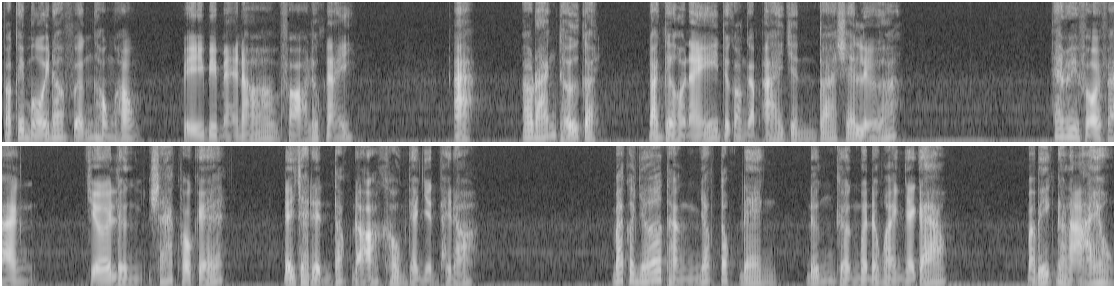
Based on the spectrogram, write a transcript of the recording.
Và cái mũi nó vẫn hồng hồng vì bị mẹ nó vò lúc nãy. À, tao đoán thử coi. Đoán thử hồi nãy tụi con gặp ai trên toa xe lửa. Harry vội vàng dựa lưng sát vào ghế để gia đình tóc đỏ không thể nhìn thấy nó. Má có nhớ thằng nhóc tóc đen đứng gần mình ở ngoài nhà cao? Má biết nó là ai không?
